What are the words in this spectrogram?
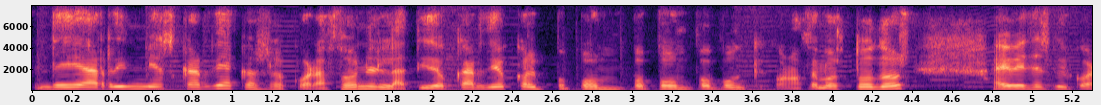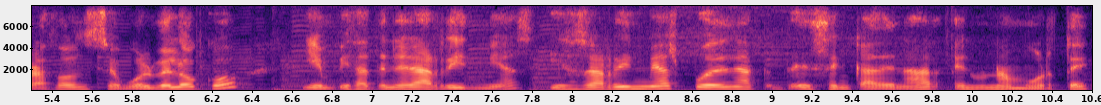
mm, de arritmias cardíacas al corazón, el latido cardíaco, el popón, popón, popón que conocemos todos. Hay veces que el corazón se vuelve loco y empieza a tener arritmias y esas arritmias pueden desencadenar en una muerte.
